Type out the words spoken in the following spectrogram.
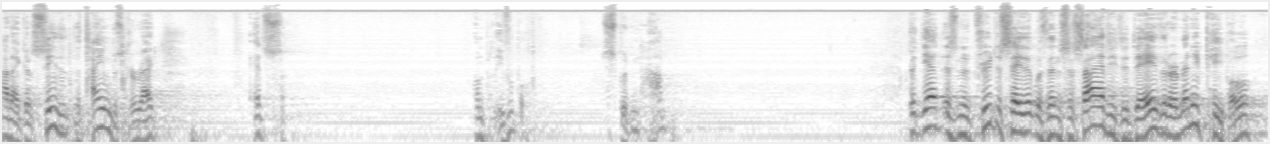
and I could see that the time was correct. It's unbelievable. It just wouldn't happen. But yet, isn't it true to say that within society today there are many people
